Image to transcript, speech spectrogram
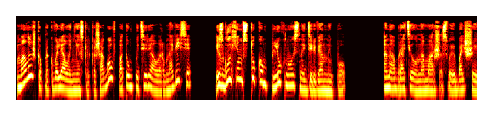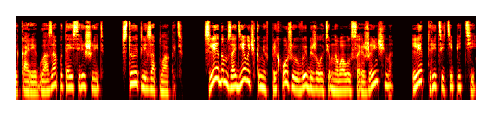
Малышка проковыляла несколько шагов, потом потеряла равновесие и с глухим стуком плюхнулась на деревянный пол. Она обратила на Марша свои большие карие глаза, пытаясь решить, стоит ли заплакать. Следом за девочками в прихожую выбежала темноволосая женщина лет 35.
